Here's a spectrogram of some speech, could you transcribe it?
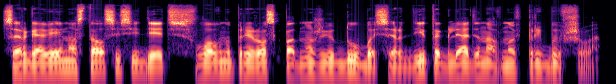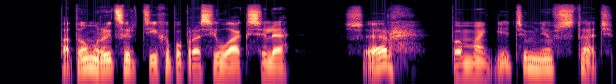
Сэр Гавейн остался сидеть, словно прирос к подножию дуба, сердито глядя на вновь прибывшего. Потом рыцарь тихо попросил Акселя, «Сэр, помогите мне встать».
